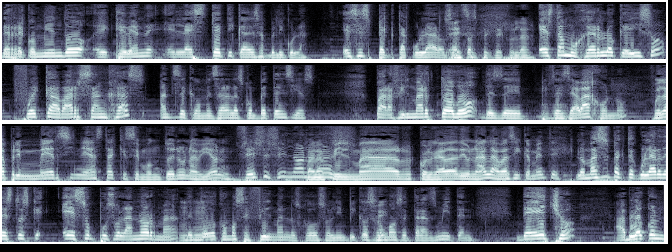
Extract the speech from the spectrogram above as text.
les recomiendo eh, que vean eh, la estética de esa película. Es espectacular, o sea, es espectacular. esta mujer lo que hizo fue cavar zanjas antes de que comenzaran las competencias para filmar todo desde, pues, desde abajo, ¿no? Fue la primer cineasta que se montó en un avión Sí, sí, sí, no, no. para no, es- filmar colgada de un ala, básicamente. Lo más espectacular de esto es que eso puso la norma de todo cómo se filman los Juegos Olímpicos, Sí. cómo se transmiten. De hecho, habló con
